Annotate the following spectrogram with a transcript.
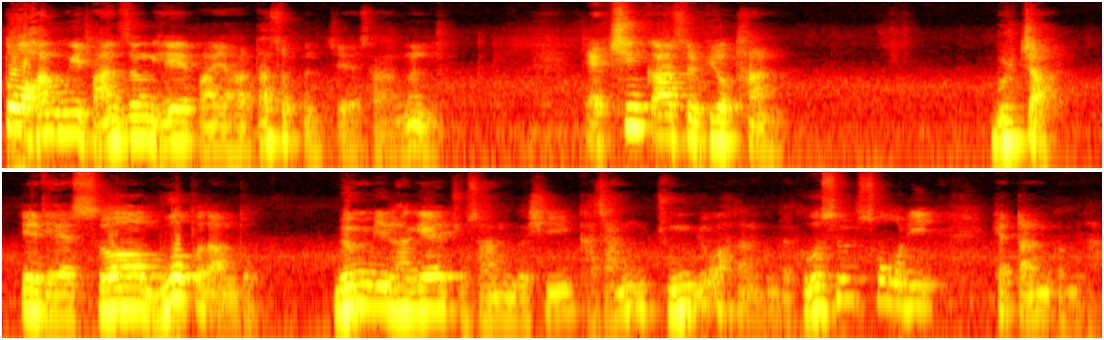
또 한국이 반성해 봐야 할 다섯 번째 사항은 액친가스를 비롯한 물자에 대해서 무엇보다도 면밀하게 조사하는 것이 가장 중요하다는 겁니다. 그것을 소홀히 했다는 겁니다.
